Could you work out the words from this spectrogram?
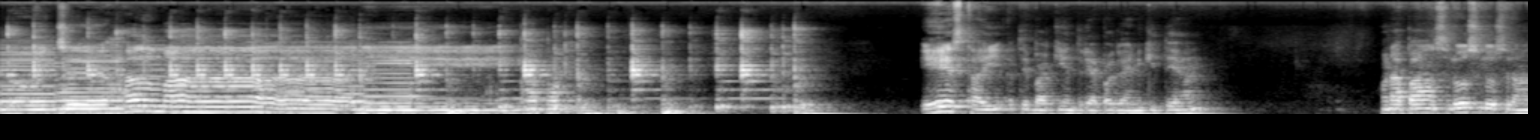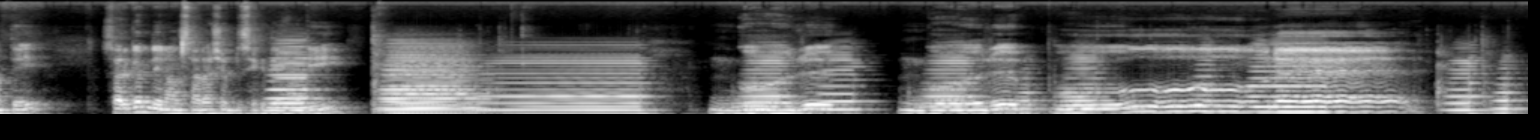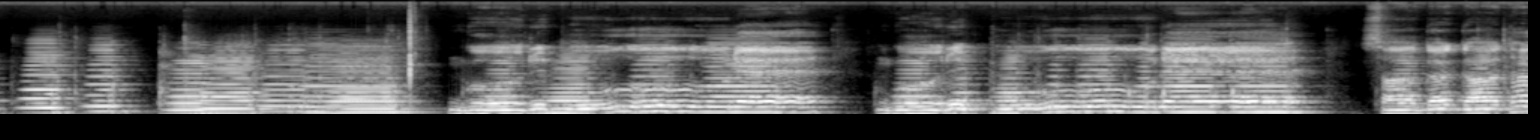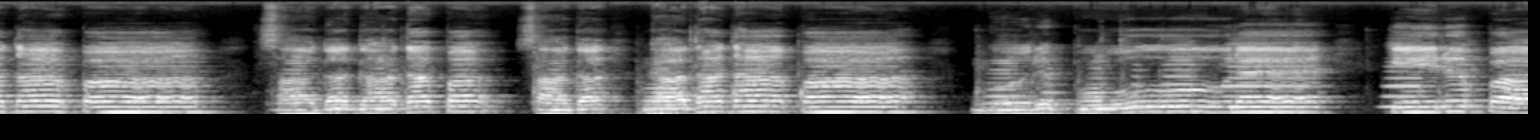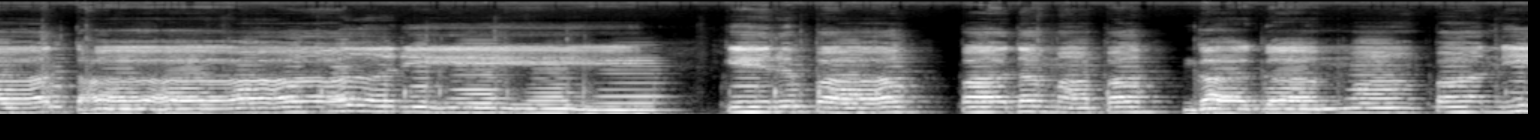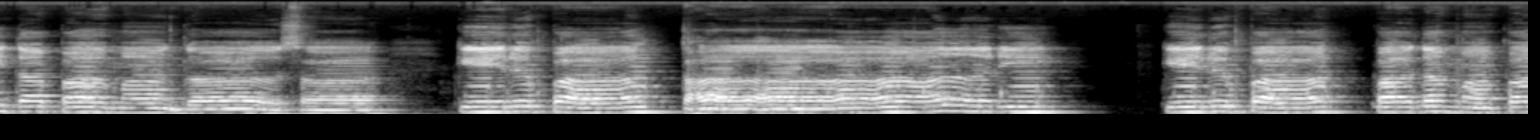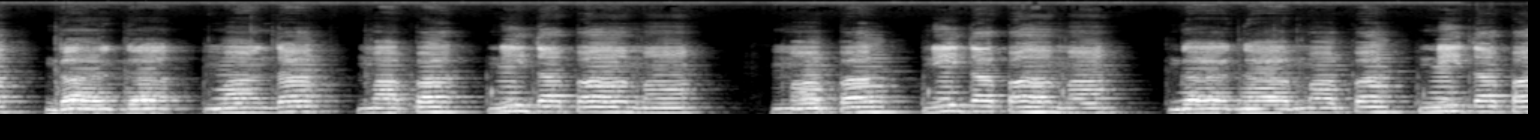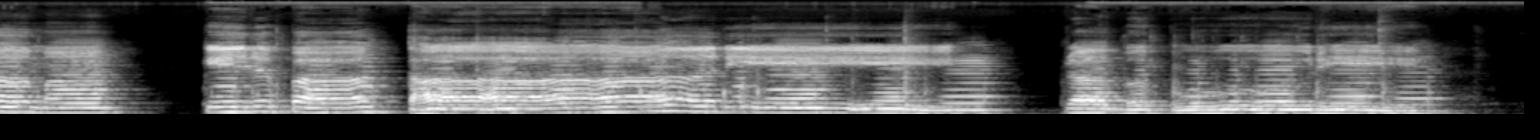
ਲੋਚ ਇਹ ਸਥਾਈ ਅਤੇ ਬਾਕੀ ਅੰਤਰੇ ਆਪਾਂ ਗਾਇਨ ਕੀਤੇ ਹਨ। ਹੁਣ ਆਪਾਂ ਸਲੋ ਸਲੋ ਸੁਰਾਂ ਤੇ ਸਰਗਮ ਦੇ ਨਾਲ ਸਾਰਾ ਸ਼ਬਦ ਸਿੱਖਦੇ ਹਾਂ ਜੀ। ਪਦਮ ਪ ਗ ਗ ਮ ਦ ਮ ਪ ਨੀ ਦ ਪ ਮ ਮ ਪ ਨੀ ਦ ਪ ਮ ਗ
